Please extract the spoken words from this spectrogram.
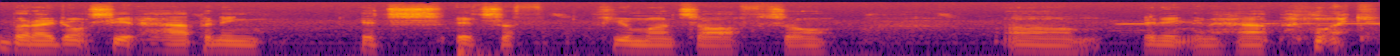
but I don't see it happening. It's it's a few months off, so um, it ain't gonna happen like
